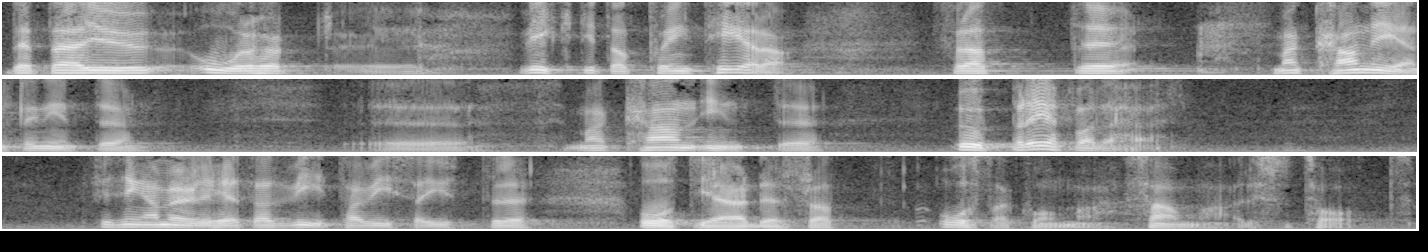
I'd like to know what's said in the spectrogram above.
Detta är ju oerhört eh, viktigt att poängtera, för att eh, man kan egentligen inte eh, man kan inte upprepa det här. Det finns inga möjligheter att vidta vissa yttre åtgärder för att åstadkomma samma resultat.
